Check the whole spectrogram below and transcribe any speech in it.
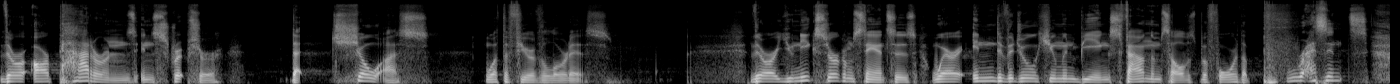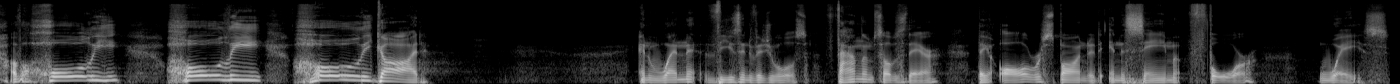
There are patterns in Scripture that show us what the fear of the Lord is. There are unique circumstances where individual human beings found themselves before the presence of a holy, holy, holy God. And when these individuals found themselves there, they all responded in the same four ways.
